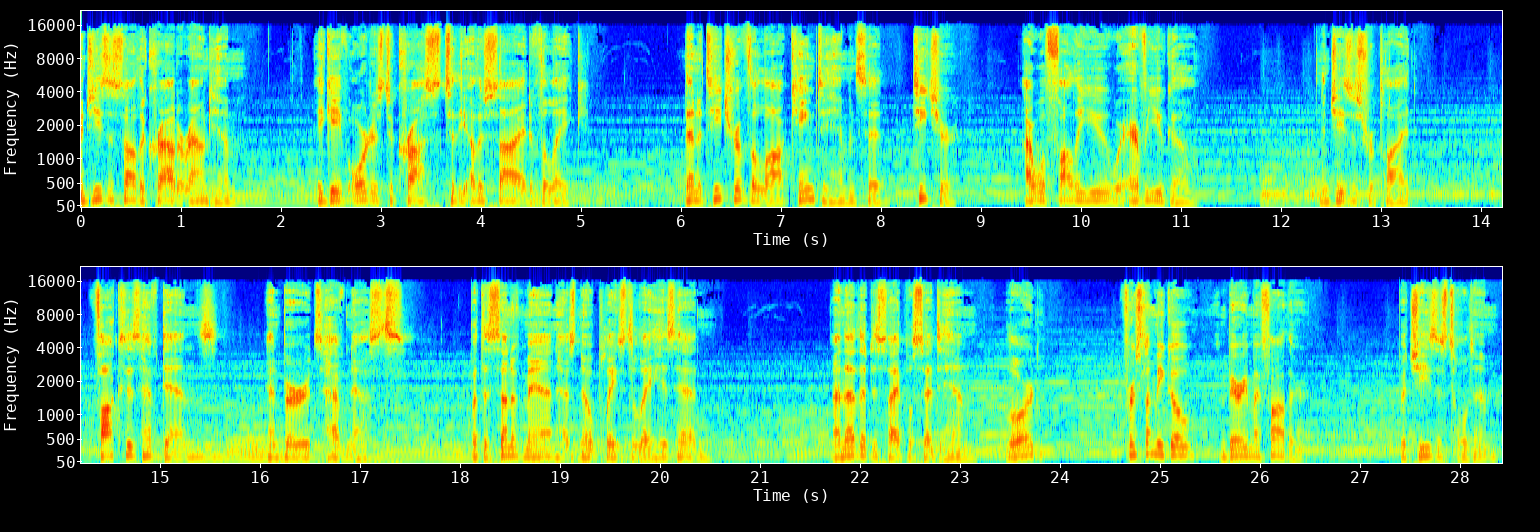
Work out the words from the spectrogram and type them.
When Jesus saw the crowd around him, he gave orders to cross to the other side of the lake. Then a teacher of the law came to him and said, Teacher, I will follow you wherever you go. And Jesus replied, Foxes have dens, and birds have nests, but the Son of Man has no place to lay his head. Another disciple said to him, Lord, first let me go and bury my father. But Jesus told him,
